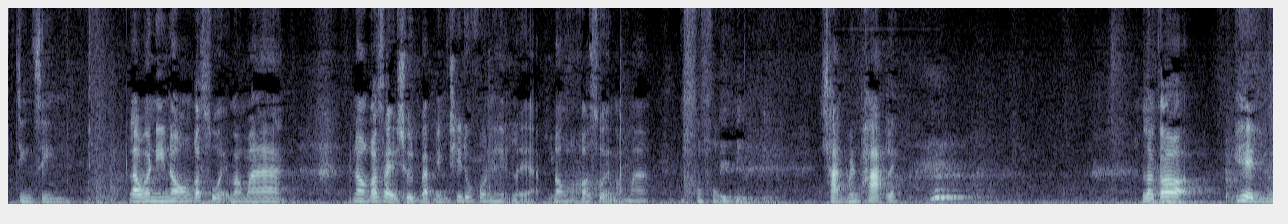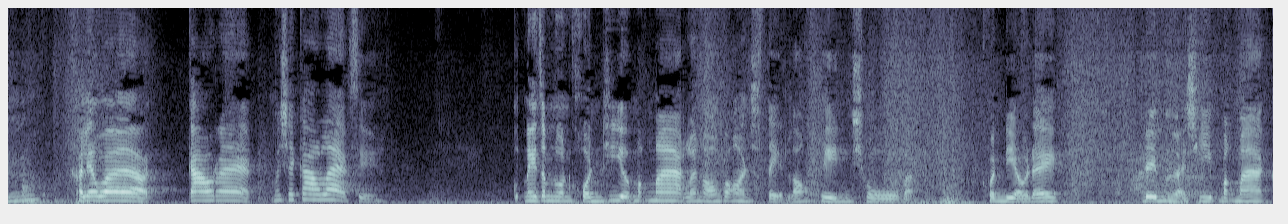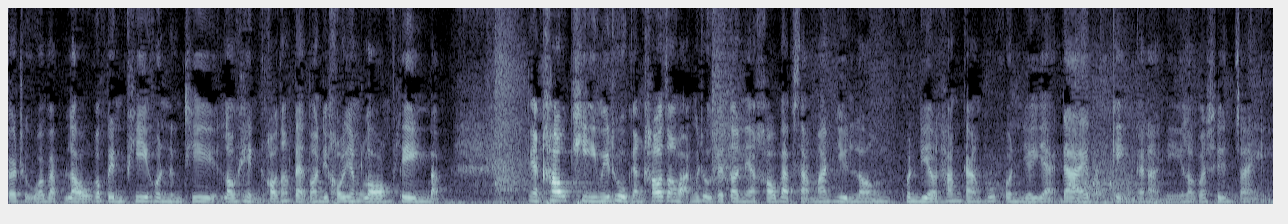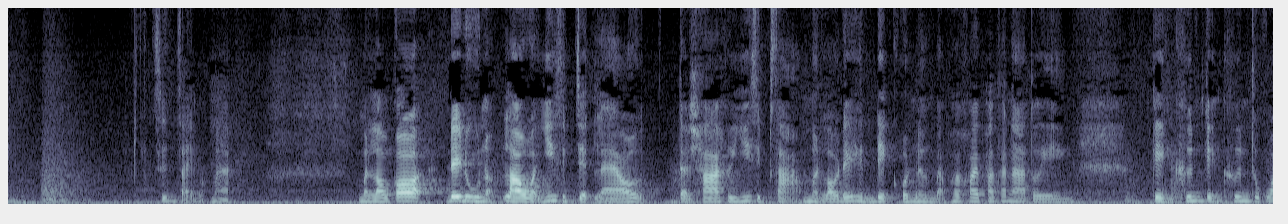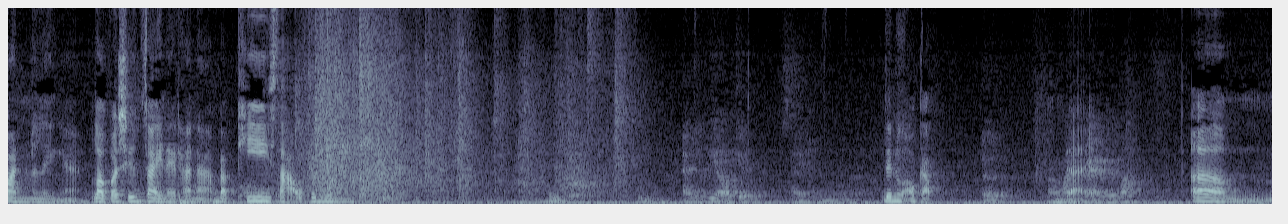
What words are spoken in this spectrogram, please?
จริงๆ แล้ววันนี้น้องก็สวยมากๆ น้องก็ใส่ชุดแบบอย่างที่ทุกคนเห็นเลยอะน้องก็สวยมากๆ ฉันเป็นพระเลย แล้วก็เห็นเขาเรียกว่าก้าวแรก ไม่ใช่ก้าวแรกสิ ในจำนวนคนที่เยอะมากๆ แล้วน้องก็ออนสเตจร้องเพลงโชว์แบบคนเดียวได้ได้มืออาชีพมาก ๆ ก็ถือว่าแบบเราก็เป็นพี่คนหนึ่งที่เราเห็นเขาตั้งแต่ตอนที่เขายังร้องเพลงแบบยังเข้าคีย์ไม่ถูกยังเข้าจังหวะไม่ถูกแต่ตอนนี้เขาแบบสามารถยืนร้องคนเดียวท่ามกลางผู้คนเยอะแยะได้แบบเก่งขนาดนี้เราก็ชื่นใจ ชื่นใจมากๆ เหมือนเราก็ได้ดูเนอะเราอะยี่สิบเจ็ดแล้ว แต่ชาคือยี่สิบสามเหมือนเราได้เห็นเด็กคนหนึ่งแบบค่อย ๆ พัฒนาตัวเอง เก่งขึ้นเก่งขึ้นทุกวันอะไรเงี้ย เราก็ชื่นใจในฐานะแบบพี่สาวคนหนึ่งอันนี้พี่เอาเก็บใส่ถุงมือนะเดี๋ยวหนูเอากลับ เออทางไม้แปะเลยปะ เออ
